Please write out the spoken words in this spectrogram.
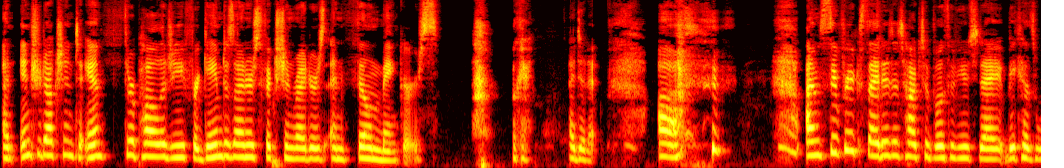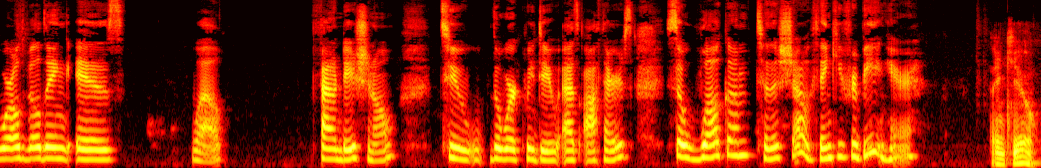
an introduction to anthropology for game designers, fiction writers, and filmmakers. okay, I did it. Uh, I'm super excited to talk to both of you today because world building is, well, foundational to the work we do as authors. So, welcome to the show. Thank you for being here. Thank you.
